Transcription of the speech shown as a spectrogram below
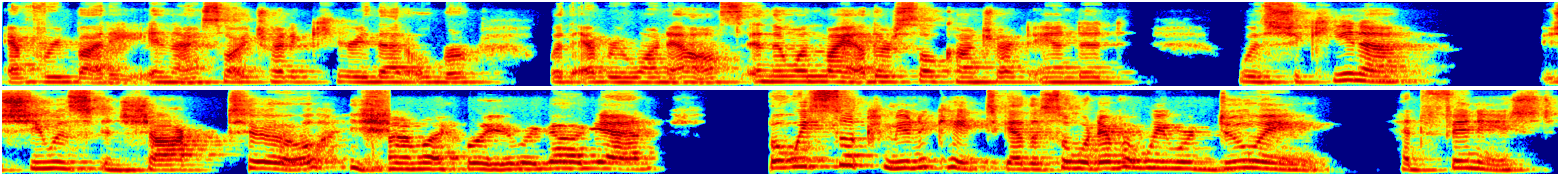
everybody and i so i try to carry that over with everyone else and then when my other soul contract ended with shakina she was in shock too i'm like well here we go again. But we still communicate together so whatever we were doing had finished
